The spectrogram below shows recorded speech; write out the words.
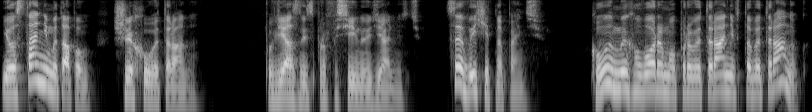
І останнім етапом шляху ветерана, пов'язаний з професійною діяльністю, це вихід на пенсію. Коли ми говоримо про ветеранів та ветеранок,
